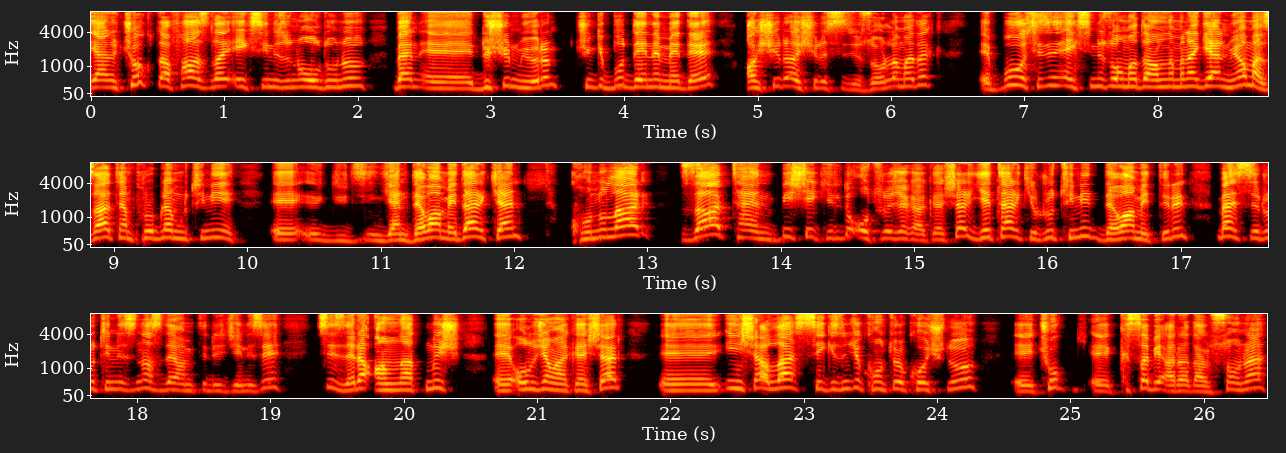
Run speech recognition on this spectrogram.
yani çok da fazla eksiğinizin olduğunu ben e, düşünmüyorum. Çünkü bu denemede aşırı aşırı sizi zorlamadık. E, bu sizin eksiniz olmadığı anlamına gelmiyor ama zaten problem rutini e, yani devam ederken konular zaten bir şekilde oturacak arkadaşlar. Yeter ki rutini devam ettirin. Ben size rutininizi nasıl devam ettireceğinizi sizlere anlatmış e, olacağım arkadaşlar. E, inşallah 8. kontrol koçluğu e, çok e, kısa bir aradan sonra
